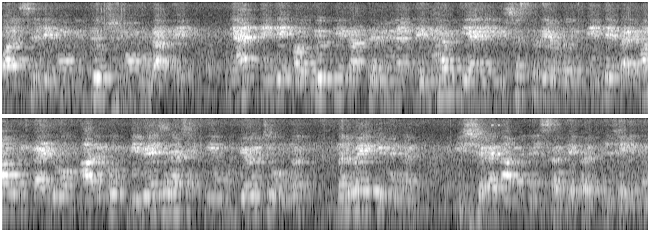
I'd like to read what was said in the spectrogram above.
വാത്സല്യമോ വിദ്വേഷമോ കൂടാതെ ഞാൻ എന്റെ ഔദ്യോഗിക കർത്തവ്യങ്ങൾ യഥാവിധിയായി വിശ്വസ്തയോടും എന്റെ പരമാവധി കഴിവും അറിവും വിവേചന ശക്തിയും ഉപയോഗിച്ചുകൊണ്ട് നിർവഹിക്കുമെന്നും ഈശ്വരനാമത്തിൽ സത്യപ്രതിജ്ഞ ചെയ്യുന്നു.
